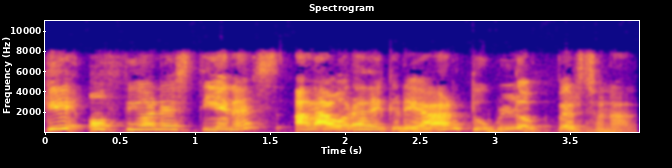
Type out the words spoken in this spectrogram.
¿Qué opciones tienes a la hora de crear tu blog personal?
